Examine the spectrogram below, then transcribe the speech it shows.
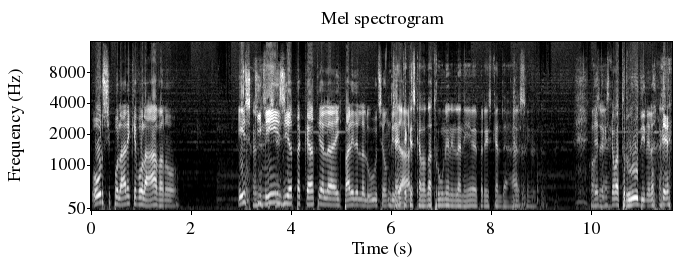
orsi polari che volavano, eschimesi attaccati alla- ai pali della luce, un Gente disastro. che scavava trune nella neve per riscaldarsi. Gente che scava trudi nella neve.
